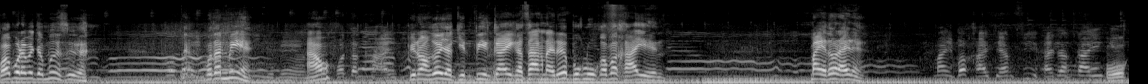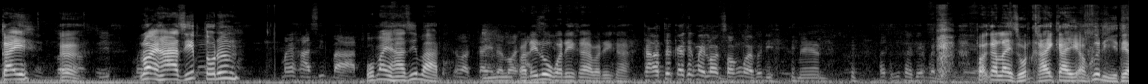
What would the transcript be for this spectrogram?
บ่ผู้ใดเป็นเจ้ามือซื้อบ่ทันมีเอาพอจะขายพี่น้องก็อยากกินปิ้งไก่ก็สร้างได้เด้อพวกลูกก็มาขายเอง ไม่เท่าไหร่เนี่ย ไม่บ่ขายแถมซี่ขายทางไก่โอ้ไก่เออร้อยห้าสิบตัวหนึงไม่ห้าสิบบาทโอ้ไม่ห้าสิบบาทแต่ว่าไก่ละร้อยสวัสดีลูกสวัสดีค่ะสวัสดีค่ะการเอาเทือกไก่เทือกไม่ร้อยสองร้อยพอดีแมนเอาเทือกไก่เทือกไปพักกันไล่สดขายไก่เอาคือดีแท้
